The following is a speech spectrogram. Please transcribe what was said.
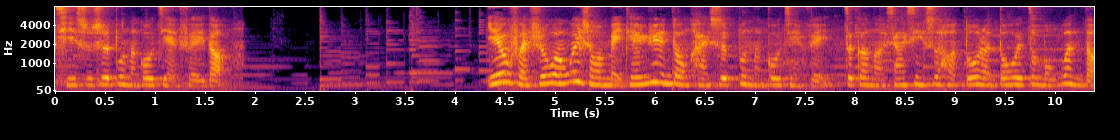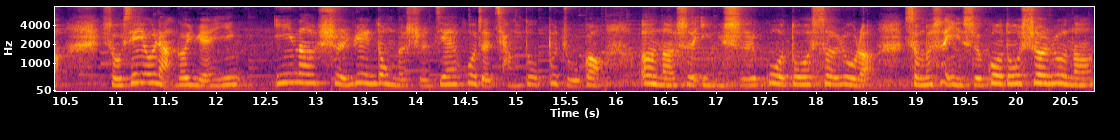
其实是不能够减肥的。也有粉丝问，为什么每天运动还是不能够减肥？这个呢，相信是很多人都会这么问的。首先有两个原因。一呢是运动的时间或者强度不足够，二呢是饮食过多摄入了。什么是饮食过多摄入呢？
